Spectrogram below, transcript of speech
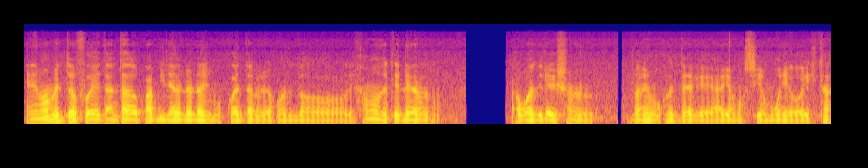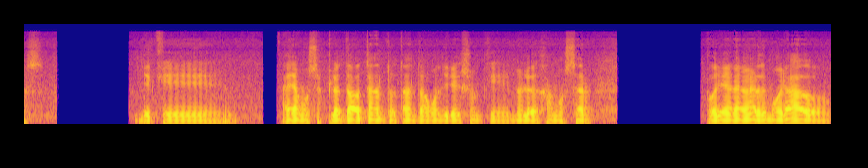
en el momento fue de tanta dopamina que no nos dimos cuenta, pero cuando dejamos de tener a One Direction nos dimos cuenta de que habíamos sido muy egoístas, de que habíamos explotado tanto, tanto a One Direction que no lo dejamos ser. Podrían haber demorado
